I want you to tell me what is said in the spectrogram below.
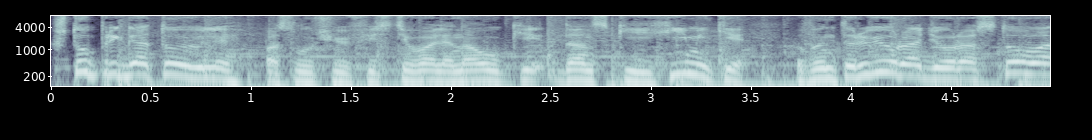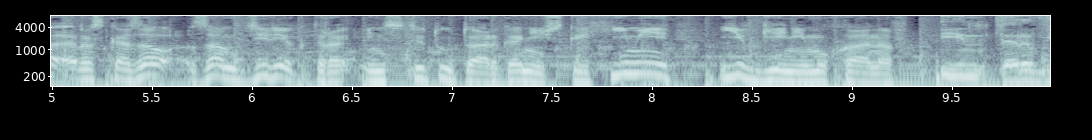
Что приготовили по случаю фестиваля науки «Донские химики» в интервью радио Ростова рассказал замдиректора Института органической химии Евгений Муханов. Интервью.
